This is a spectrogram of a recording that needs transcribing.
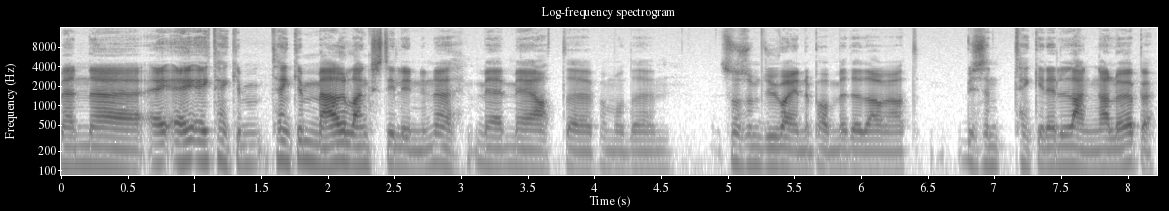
Men uh, jeg, jeg, jeg tenker, tenker mer langs de linjene med, med at uh, på en måte Sånn som du var inne på med det der med at hvis en tenker det lange løpet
